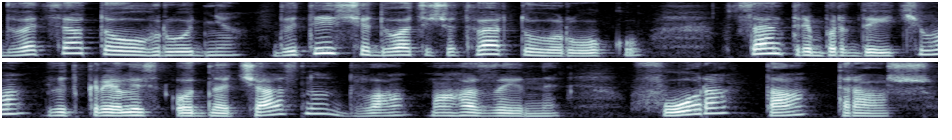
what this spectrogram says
20 грудня 2024 року в центрі Бердичева відкрились одночасно два магазини Фора та Траш.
